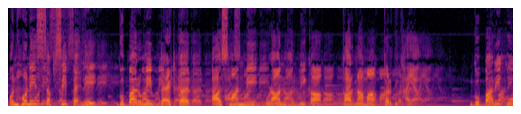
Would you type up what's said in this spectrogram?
उन्होंने सबसे पहले गुब्बारों में बैठकर आसमान में उड़ान भरने का कारनामा कर दिखाया। गुब्बारे को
